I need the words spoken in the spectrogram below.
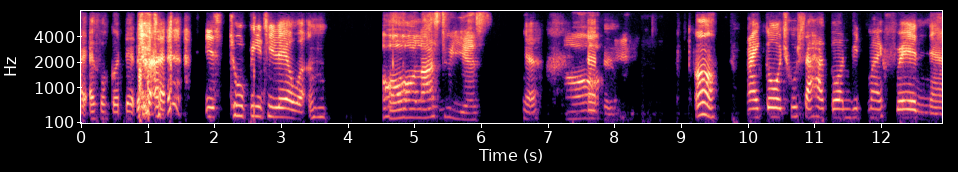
I, I forgot that it's two ปีที่แล้วอ่ะ oh, last two years. Yeah. Oh, And- okay. oh I go to สหกรณ์ with my friend นะ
